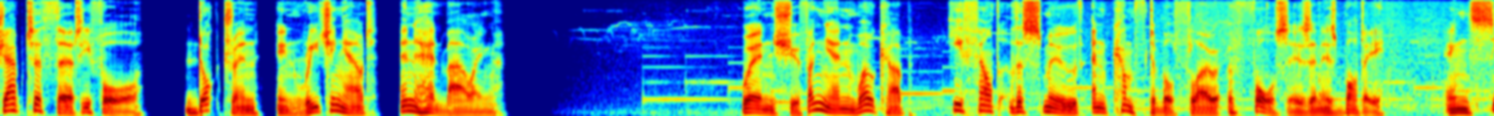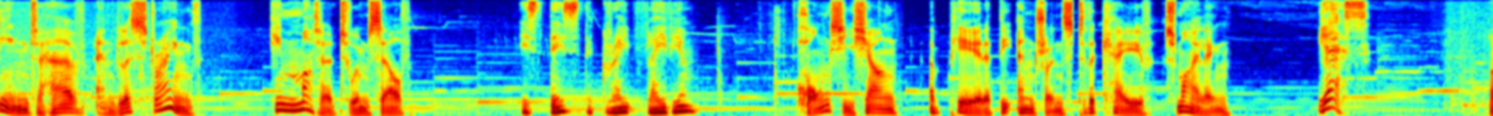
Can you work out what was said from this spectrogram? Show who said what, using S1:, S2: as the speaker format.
S1: Chapter 34 Doctrine in Reaching Out and Head Bowing. When Xu Fengnian woke up, he felt the smooth and comfortable flow of forces in his body and seemed to have endless strength. He muttered to himself,
S2: Is this the great Flavium?
S1: Hong Xixiang appeared at the entrance to the cave, smiling.
S3: Yes.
